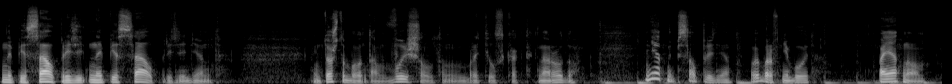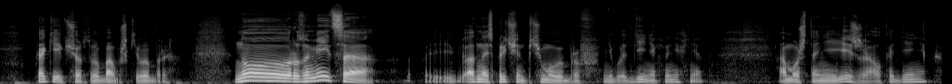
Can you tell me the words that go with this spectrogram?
написал, президент, написал президент. Не то, чтобы он там вышел, там, обратился как-то к народу. Нет, написал президент. Выборов не будет. Понятно вам? Какие к чертовой бабушке выборы? Но, разумеется, одна из причин, почему выборов не будет, денег на них нет. А может, они и есть, жалко денег.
